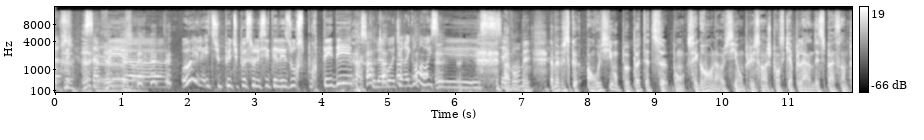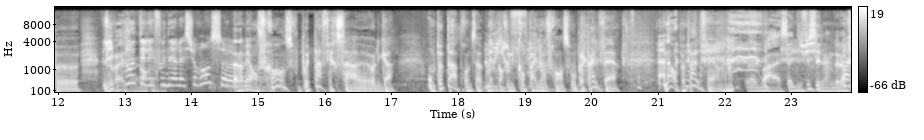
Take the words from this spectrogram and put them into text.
ça fait. Ça fait euh, Oui, et tu peux, tu peux solliciter les ours pour t'aider parce que la voiture est grande. Oui, c'est Ah bon, vraiment. mais ah ben, parce que en Russie, on peut peut-être se... bon, c'est grand la Russie en plus. hein, je pense qu'il y a plein d'espaces un peu libres. Oh, téléphoner à l'assurance euh, Non, non, mais en France, vous pouvez pas faire ça, euh, Olga. On peut pas apprendre ça, même dans une campagne en France. Vous pouvez pas le faire. Non, on peut pas le faire. Euh, bah, c'est difficile hein, de Ouais, leur ouais,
